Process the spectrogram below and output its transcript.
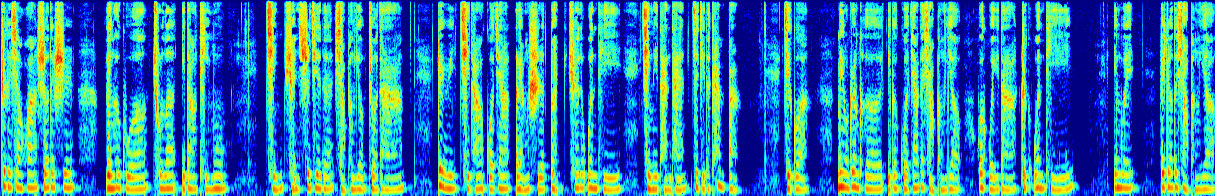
这个笑话说的是，联合国出了一道题目，请全世界的小朋友作答。对于其他国家粮食短缺的问题，请你谈谈自己的看法。结果，没有任何一个国家的小朋友会回答这个问题，因为非洲的小朋友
